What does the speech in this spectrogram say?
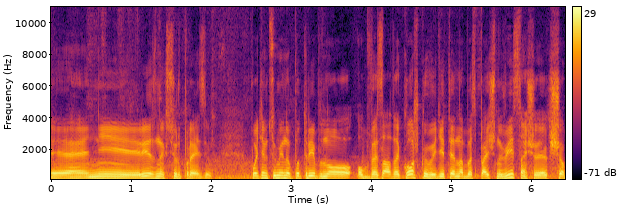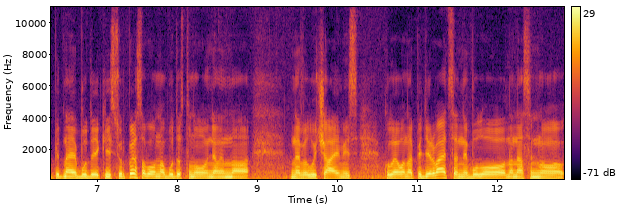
е, ні різних сюрпризів. Потім цю міну потрібно обв'язати кошкою, відійти на безпечну відстань, що якщо під нею буде якийсь сюрприз, або вона буде встановлена на невилучаємість, коли вона підірветься, не було нанесено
